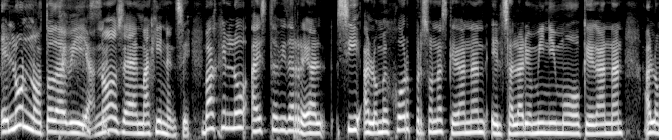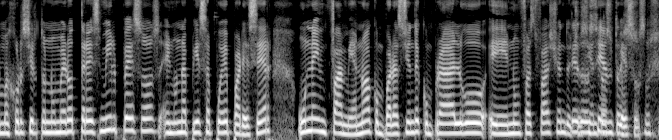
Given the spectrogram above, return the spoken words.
el 1 todavía, ¿no? O sea, imagínense. Bájenlo a esta vida real. Sí, a lo mejor personas que ganan el salario mínimo, que ganan a lo mejor cierto número, 3 mil pesos en una pieza puede parecer una infamia, ¿no? A comparación de comprar algo en un fast fashion de, de 800 200 pesos.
